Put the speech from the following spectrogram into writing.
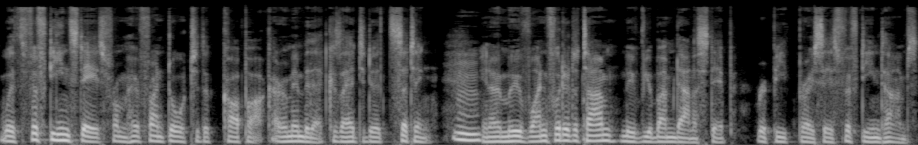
with 15 stairs from her front door to the car park. I remember that because I had to do it sitting. Hmm. You know, move one foot at a time, move your bum down a step, repeat process 15 times.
